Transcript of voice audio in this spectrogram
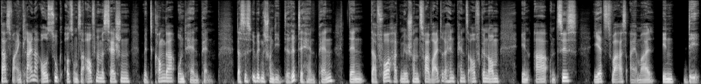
Das war ein kleiner Auszug aus unserer Aufnahmesession mit Conga und Handpen. Das ist übrigens schon die dritte Handpen, denn davor hatten wir schon zwei weitere Handpens aufgenommen in A und Cis. Jetzt war es einmal in D.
